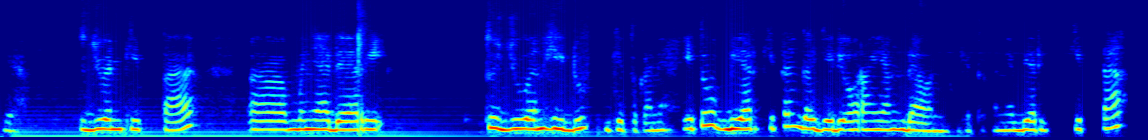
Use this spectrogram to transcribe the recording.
ya tujuan kita uh, menyadari tujuan hidup gitu kan ya. Itu biar kita nggak jadi orang yang down gitu kan ya. Biar kita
